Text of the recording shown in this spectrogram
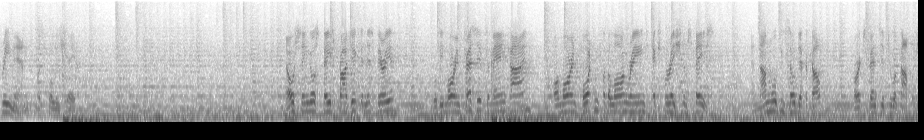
free men must fully share. No single space project in this period will be more impressive to mankind or more important for the long-range exploration of space, none will be so difficult or expensive to accomplish.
